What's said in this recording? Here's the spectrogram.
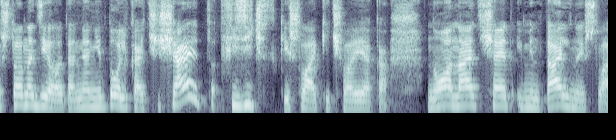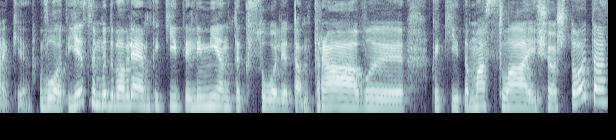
что она делает? Она не только очищает физические шлаки человека, но она очищает и ментальные шлаки. Вот. Если мы добавляем какие-то элементы к соли, там травы, какие-то масла, еще что-то,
